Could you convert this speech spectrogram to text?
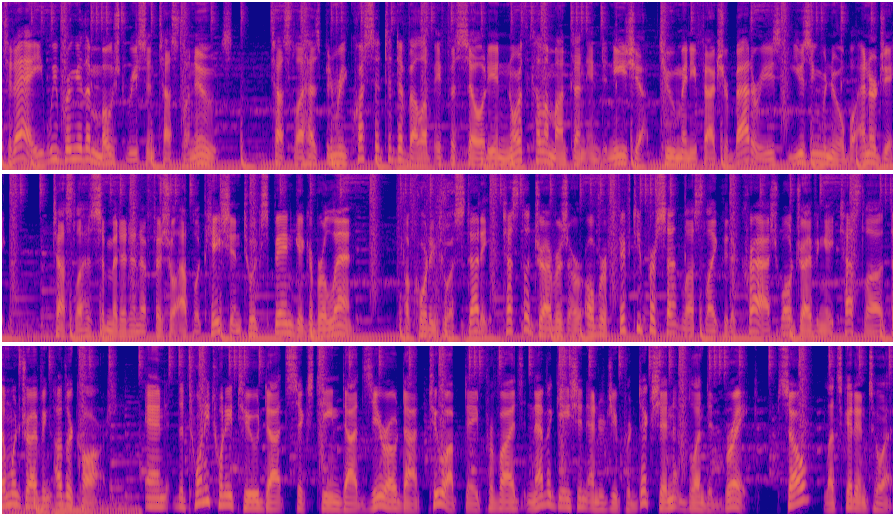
Today, we bring you the most recent Tesla news. Tesla has been requested to develop a facility in North Kalimantan, Indonesia, to manufacture batteries using renewable energy. Tesla has submitted an official application to expand Giga Berlin. According to a study, Tesla drivers are over 50% less likely to crash while driving a Tesla than when driving other cars. And the 2022.16.0.2 update provides navigation energy prediction blended brake. So, let's get into it.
